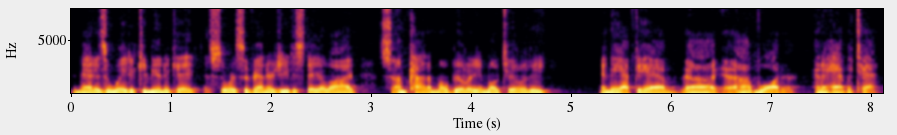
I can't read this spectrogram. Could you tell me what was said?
And that is a way to communicate, a source of energy to stay alive, some kind of mobility and motility, and they have to have uh, uh, water and a habitat.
